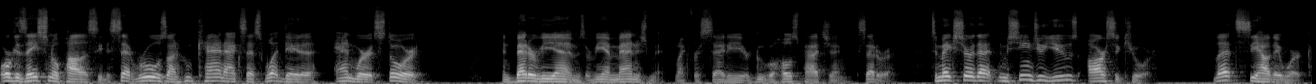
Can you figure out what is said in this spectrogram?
organizational policy to set rules on who can access what data and where it's stored, and better VMs or VM management, like Forseti or Google Host Patching, etc., to make sure that the machines you use are secure. Let's see how they work.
